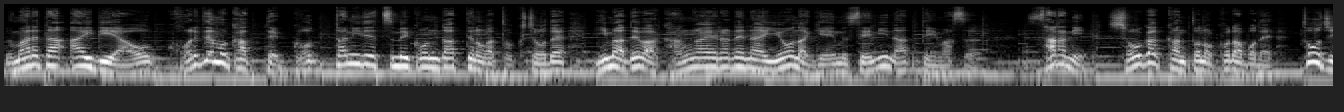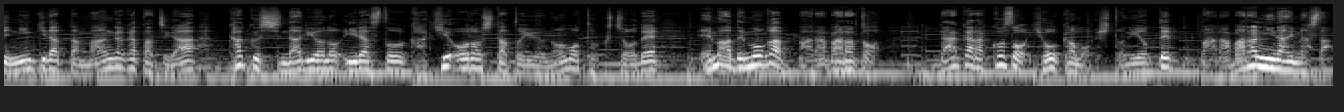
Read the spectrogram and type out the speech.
生まれたアイディアをこれでもかってごったにで詰め込んだってのが特徴で今では考えられないようなゲーム性になっています。さらに小学館とのコラボで当時人気だった漫画家たちが各シナリオのイラストを描き下ろしたというのも特徴で絵までもがバラバラと。だからこそ評価も人によってバラバラになりました。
